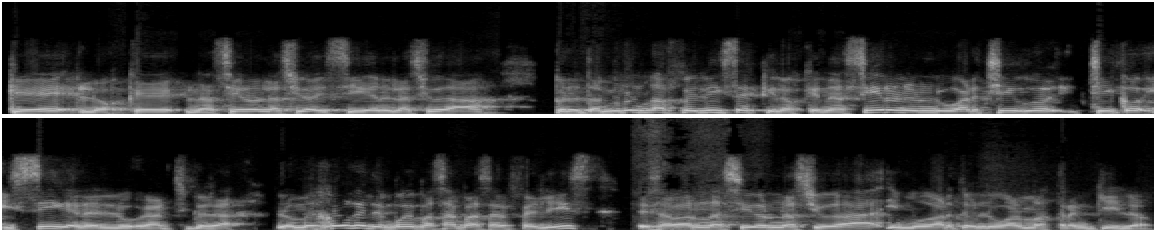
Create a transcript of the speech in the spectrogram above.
que los que nacieron en la ciudad y siguen en la ciudad, pero también más felices que los que nacieron en un lugar chico, y siguen en el lugar chico. O sea, lo mejor que te puede pasar para ser feliz es haber nacido en una ciudad y mudarte a un lugar más tranquilo.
